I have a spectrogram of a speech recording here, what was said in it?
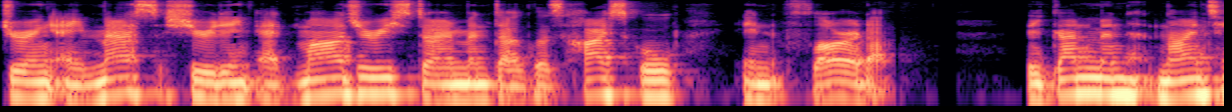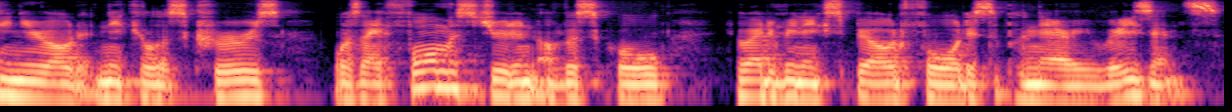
during a mass shooting at Marjory Stoneman Douglas High School in Florida. The gunman, 19 year old Nikolas Cruz, was a former student of the school who had been expelled for disciplinary reasons.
